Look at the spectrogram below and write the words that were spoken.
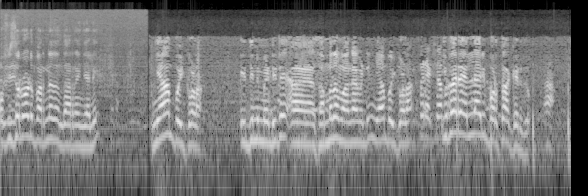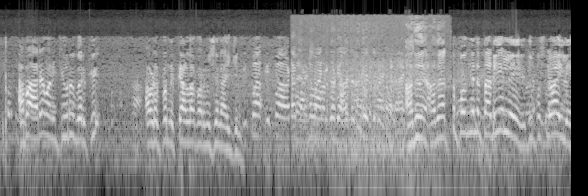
ഓഫീസറോട് പറഞ്ഞത് എന്താ പറഞ്ഞു കഴിഞ്ഞാൽ ഞാൻ പോയിക്കോളാം. ഇതിന് വേണ്ടിട്ട് ആ, സമ്മതം വാങ്ങാൻ വേണ്ടി ഞാൻ പോയിക്കോളാം. ഇവരെ എല്ലാരും പുറത്താക്കരുത്. അപ്പൊ അരമണിക്കൂർ ഇവർക്ക് അവിടെ ഇപ്പൊ നിൽക്കാനുള്ള പെർമിഷൻ അയക്കും ഇപ്പൊ ഇപ്പൊ അവിടെ മണ്ണ് മാറ്റിക്കൊണ്ട് അത് അത് അതൊക്കെ ഇപ്പൊ ഇങ്ങനെ തടയല്ലേ? ഇതിപ്പോ സ്ലോ ആയില്ലേ?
